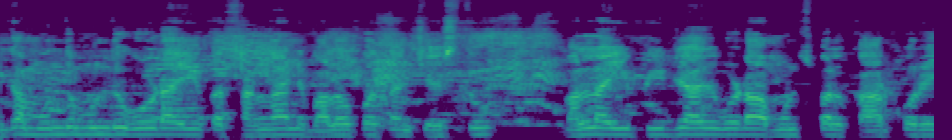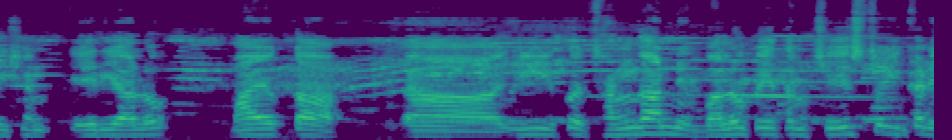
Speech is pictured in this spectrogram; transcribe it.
ఇంకా ముందు ముందు కూడా ఈ యొక్క సంఘాన్ని బలోపేతం చేస్తూ మళ్ళీ ఈ పీర్జాది కూడా మున్సిపల్ కార్పొరేషన్ ఏరియాలో మా యొక్క ఈ యొక్క సంఘాన్ని బలోపేతం చేస్తూ ఇక్కడ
